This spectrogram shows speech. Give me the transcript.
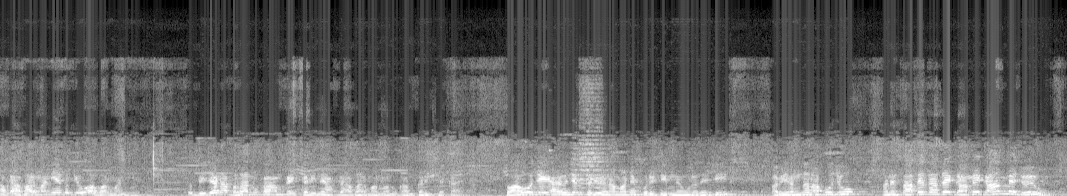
આપણે આભાર માનીએ તો કેવો આભાર માનીએ? તો બીજાના ભલાનું કામ કંઈક કરીને આપણે આભાર માનવાનું કામ કરી શકાય. તો આવો જે આયોજન કર્યું એના માટે પૂરી ટીમને હું હૃદયથી અભિનંદન આપું છું અને સાથે સાથે ગામે ગામ મેં જોયું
